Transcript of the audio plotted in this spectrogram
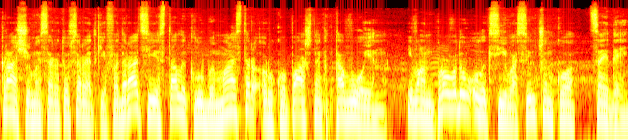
Кращими серед осередків федерації стали клуби Майстер, Рукопашник та Воїн. Іван Проводов, Олексій Васильченко. Цей день.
